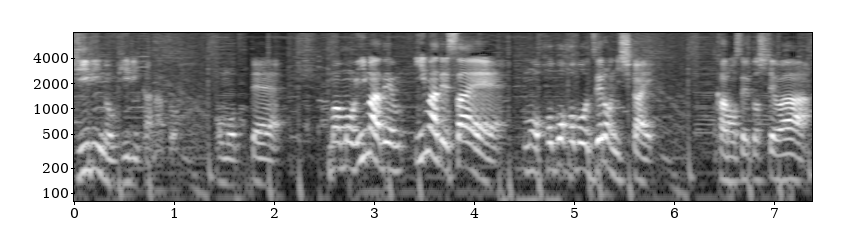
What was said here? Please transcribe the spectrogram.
ギリのギリかなと思ってまあもう今で今でさえもうほぼほぼゼロに近い可能性としては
